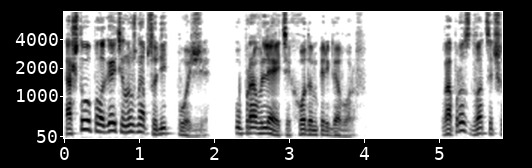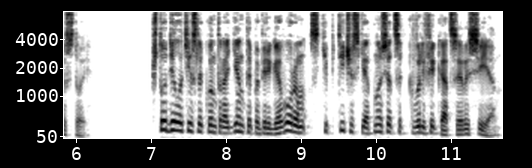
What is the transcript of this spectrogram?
а что вы полагаете нужно обсудить позже. Управляйте ходом переговоров. Вопрос 26. Что делать, если контрагенты по переговорам скептически относятся к квалификации россиян?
